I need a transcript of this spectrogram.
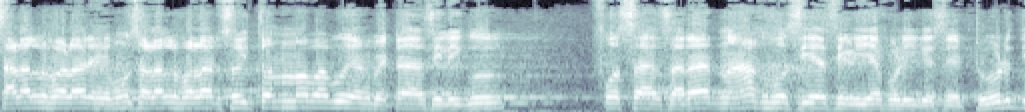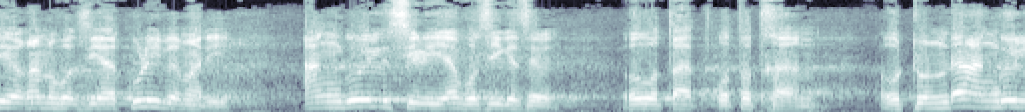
সাড়াল ফাড়ার হেমু সাড়াল ফাড়ার চৈতন্য বাবু এক বেটা আছিল ইগু ফসা সারা নাক ফসিয়া সিঁড়িয়া পড়ি গেছে। ঠোঁট দিয়ে কান ফসিয়া কুড়ি বেমারি। আঙ্গুইল সিঁড়িয়া ফসি গেছে। ও ওতাত ওতত খান। ও টুন্ডা আঙ্গুইল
